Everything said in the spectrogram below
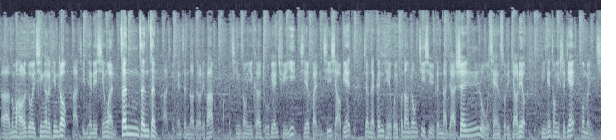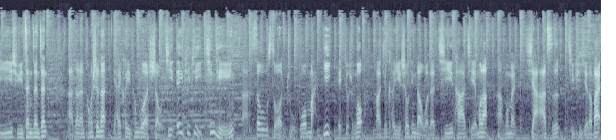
呃，那么好了，各位亲爱的听众啊，今天的新闻整整整啊，就先整到这个地方。我们轻松一刻，主编曲艺写本期小编将在跟帖回复当中继续跟大家深入浅出的交流。明天同一时间，我们继续整整整啊！当然，同时呢，你还可以通过手机 APP 蜻蜓啊，搜索主播满意，也就是我啊，就可以收听到我的其他节目了啊。我们下次继续接着拜。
